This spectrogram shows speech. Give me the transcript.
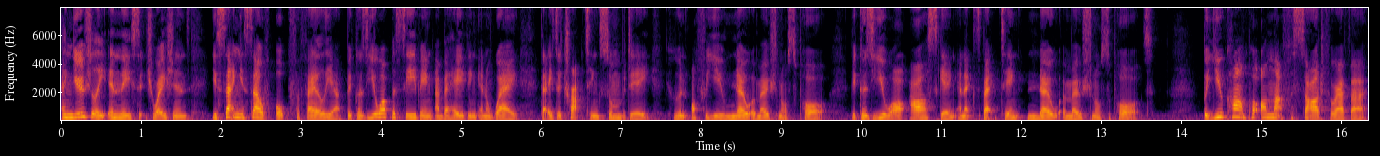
And usually in these situations, you're setting yourself up for failure because you are perceiving and behaving in a way that is attracting somebody who can offer you no emotional support because you are asking and expecting no emotional support. But you can't put on that facade forever.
